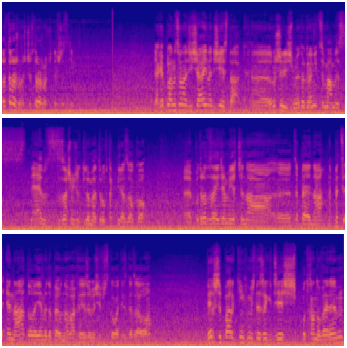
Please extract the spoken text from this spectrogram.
ostrożność, ostrożność przede wszystkim. Jakie plany są na dzisiaj? Na dzisiaj jest tak. E, ruszyliśmy, do granicy mamy z, nie z 80 km, tak pira za oko. E, po drodze zajedziemy jeszcze na e, CPN-a, na PCN-a, dolejemy do pełna wachy, żeby się wszystko ładnie zgadzało. Pierwszy parking myślę, że gdzieś pod Hanowerem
